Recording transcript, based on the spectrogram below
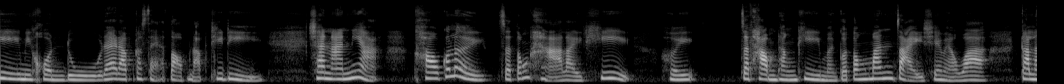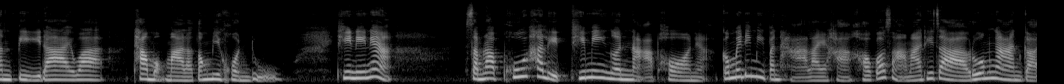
ดี มีคนดูได้รับกระแสตอบรับที่ดี ฉะนั้นเนี่ยเขาก็เลยจะต้องหาอะไรที่เฮ้ยจะทำทั้งทีมันก็ต้องมั่นใจใช่ไหมว่า การันตีได้ว่าทำออกมาแล้วต้องมีคนดู ทีนี้เนี่ย สำหรับผู้ผลิตที่มีเงินหนาพอเนี่ยก็ไม่ได้มีปัญหาอะไรค่ะ เขาก็สามารถที่จะร่วมงานกับ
